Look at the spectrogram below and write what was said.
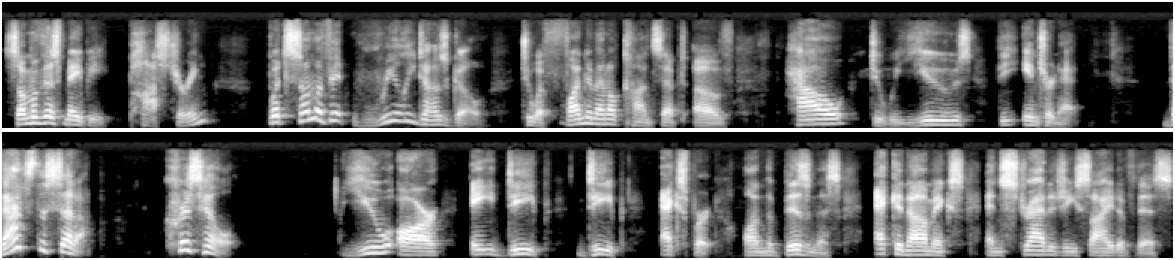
Some of this may be posturing, but some of it really does go to a fundamental concept of how do we use the internet? That's the setup. Chris Hill, you are a deep, deep expert on the business, economics, and strategy side of this.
